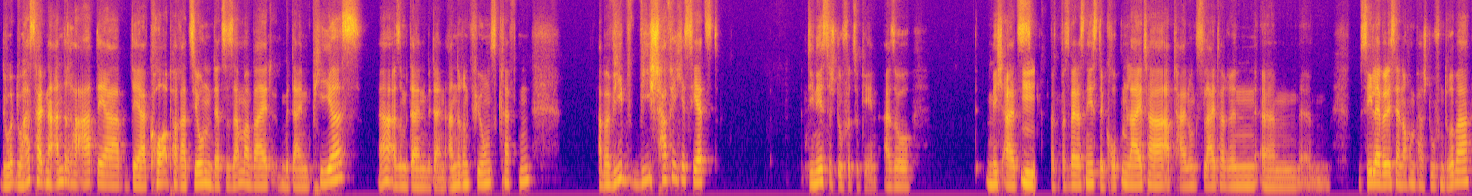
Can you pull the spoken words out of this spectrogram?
du, du hast halt eine andere Art der, der Kooperation und der Zusammenarbeit mit deinen Peers, ja, also mit deinen, mit deinen anderen Führungskräften. Aber wie, wie schaffe ich es jetzt, die nächste Stufe zu gehen? Also mich als, mhm. Was, was wäre das nächste? Gruppenleiter, Abteilungsleiterin, ähm, ähm, C-Level ist ja noch ein paar Stufen drüber.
